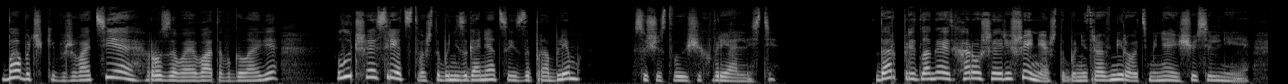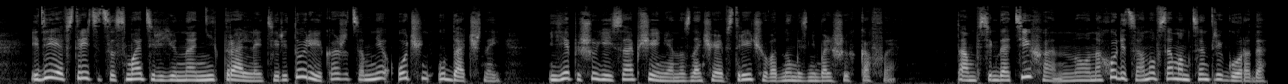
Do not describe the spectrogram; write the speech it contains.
Бабочки в животе, розовая вата в голове — лучшее средство, чтобы не загоняться из-за проблем, существующих в реальности. Дар предлагает хорошее решение, чтобы не травмировать меня еще сильнее. Идея встретиться с матерью на нейтральной территории кажется мне очень удачной, и я пишу ей сообщение, назначая встречу в одном из небольших кафе. Там всегда тихо, но находится оно в самом центре города.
